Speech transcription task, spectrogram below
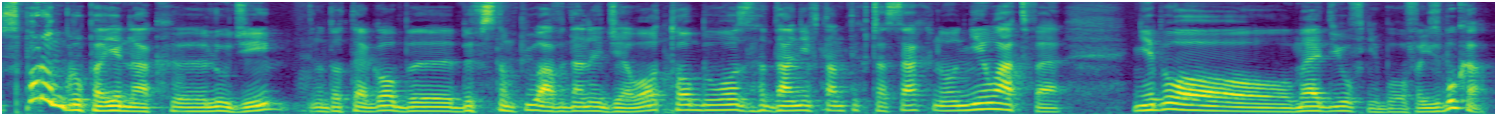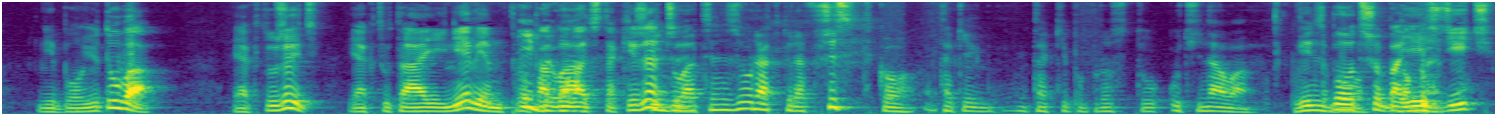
sporą grupę jednak y, ludzi do tego, by, by wstąpiła w dane dzieło, to było zadanie w tamtych czasach no, niełatwe. Nie było mediów, nie było Facebooka, nie było YouTube'a. Jak tu żyć? Jak tutaj, nie wiem, propagować była- takie I rzeczy. była cenzura, która wszystko takie, takie po prostu ucinała. Więc było było trzeba dobre. jeździć,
